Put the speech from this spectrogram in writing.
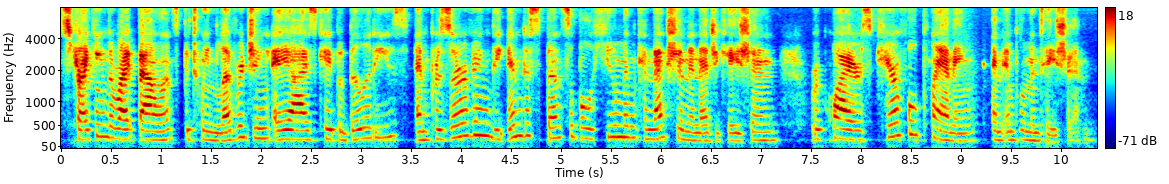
Striking the right balance between leveraging AI's capabilities and preserving the indispensable human connection in education requires careful planning and implementation.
